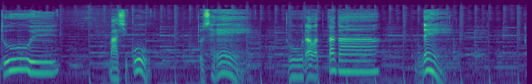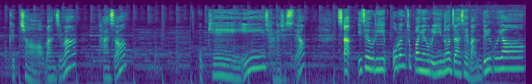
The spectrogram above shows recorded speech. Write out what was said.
둘. 마시고 또 셋 돌아왔다가. 네. 그쵸. 마지막 다섯. 오케이. 잘하셨어요. 자 이제 우리 오른쪽 방향으로 이너 자세 만들고요.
